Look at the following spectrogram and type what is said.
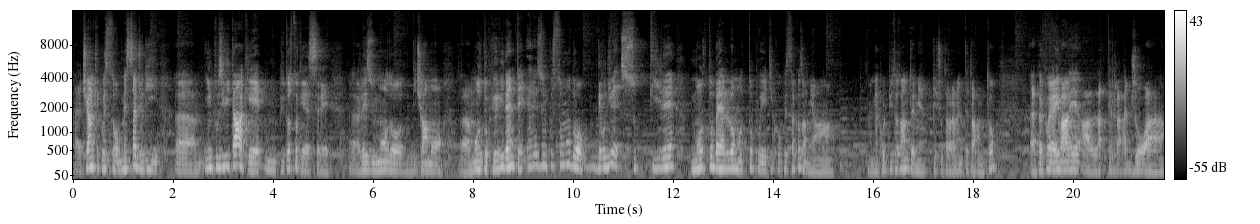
Eh, c'è anche questo messaggio di eh, inclusività che mh, piuttosto che essere eh, reso in modo diciamo eh, molto più evidente è reso in questo modo devo dire sottile molto bello molto poetico. Questa cosa mi ha, mi ha colpito tanto e mi è piaciuta veramente tanto eh, per poi arrivare all'atterraggio a,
